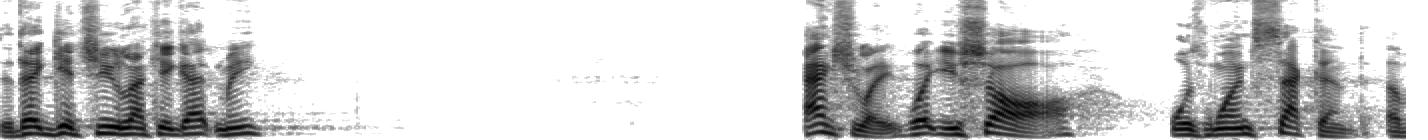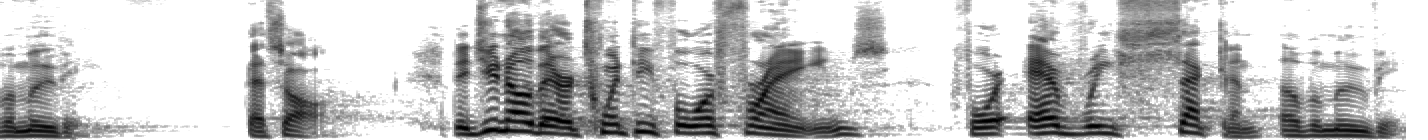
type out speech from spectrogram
Did that get you like it got me? Actually, what you saw was one second of a movie. That's all. Did you know there are 24 frames for every second of a movie?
